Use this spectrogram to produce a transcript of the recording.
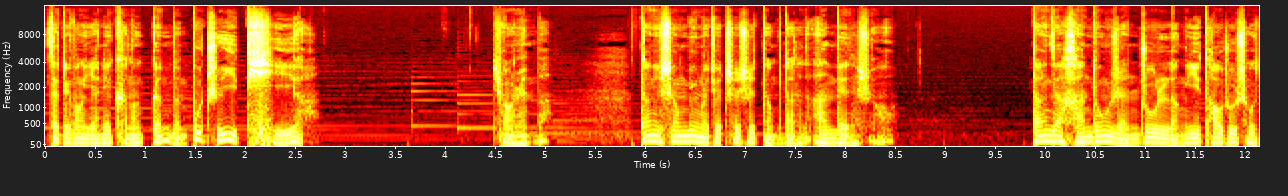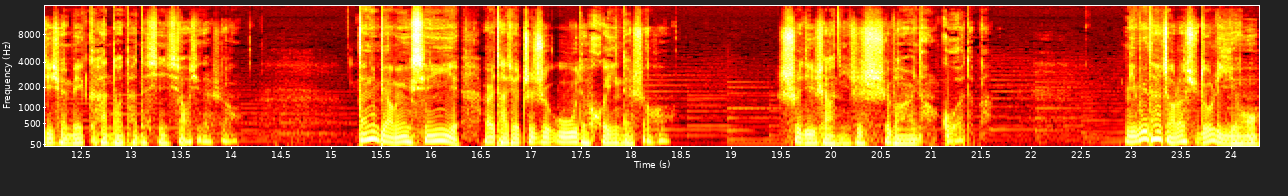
在对方眼里可能根本不值一提啊。承认吧。当你生病了却迟迟等不到他的安慰的时候，当你在寒冬忍住冷意掏出手机却没看到他的新消息的时候，当你表明心意而他却支支吾吾的回应的时候，实际上你是失望而难过的吧？你为他找了许多理由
